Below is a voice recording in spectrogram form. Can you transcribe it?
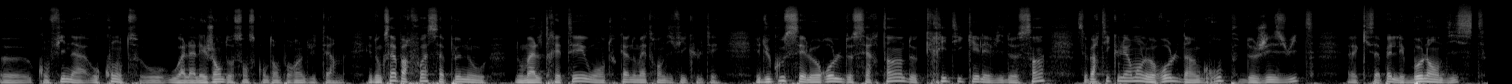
euh, confinent au conte ou, à la légende au sens contemporain du terme. Et donc ça, parfois, ça peut nous, maltraiter ou en tout cas nous mettre en difficulté. Et du coup, c'est le rôle de certains de critiquer les vies de saints. C'est particulièrement le rôle d'un groupe de jésuites euh, qui s'appelle les Bollandistes.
